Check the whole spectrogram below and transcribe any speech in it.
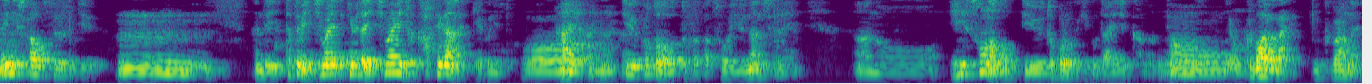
上に蓋をするっていう。うん。なんで、例えば1万円って決めたら1万円以上稼がない、逆に言うと。はいはいっていうこととかがそういう、なんでしょうね。あの、えーそうなの？っていうところが結構大事かなって思います。欲張らない。配らない。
